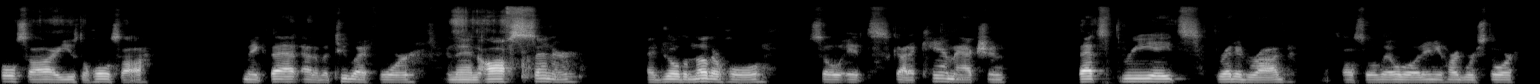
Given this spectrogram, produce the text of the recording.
hole saw. I used a hole saw to make that out of a 2x4. And then off center, I drilled another hole so it's got a cam action. That's 3 eighths threaded rod. It's also available at any hardware store.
